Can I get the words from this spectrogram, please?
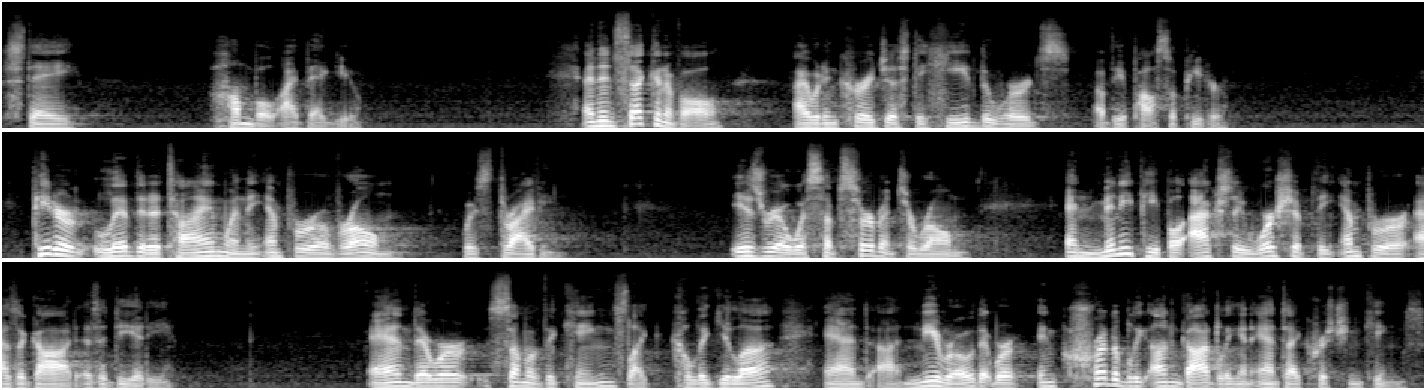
Stay humble, I beg you. And then, second of all, I would encourage us to heed the words of the Apostle Peter. Peter lived at a time when the emperor of Rome was thriving. Israel was subservient to Rome, and many people actually worshiped the emperor as a god, as a deity. And there were some of the kings, like Caligula and uh, Nero, that were incredibly ungodly and anti Christian kings.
